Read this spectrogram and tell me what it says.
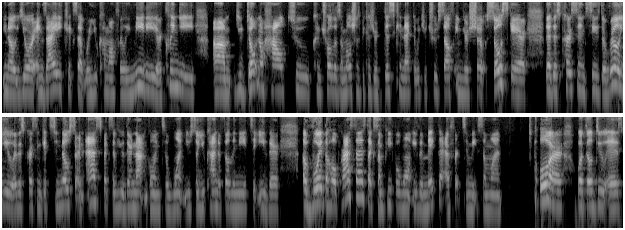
You know, your anxiety kicks up where you come off really needy or clingy. Um, you don't know how to control those emotions because you're disconnected with your true self and you're so, so scared that this person sees the real you or this person gets to know certain aspects of you. They're not going to want you. So you kind of feel the need to either avoid the whole process, like some people won't even make the effort to meet someone or what they'll do is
